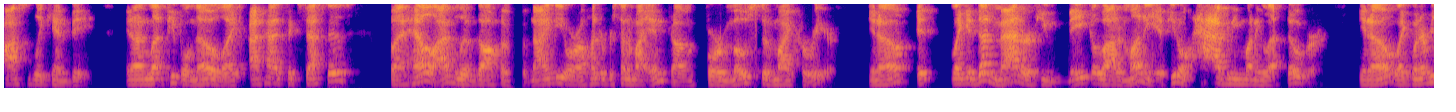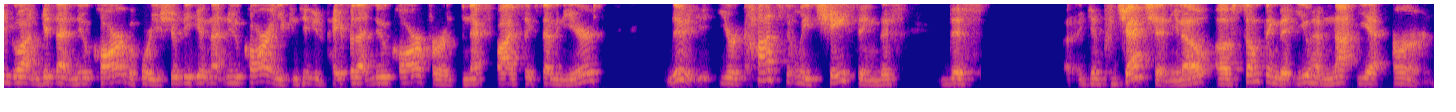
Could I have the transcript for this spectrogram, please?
possibly can be, you know, and let people know like I've had successes, but hell, I've lived off of 90 or 100% of my income for most of my career. You know, it like it doesn't matter if you make a lot of money if you don't have any money left over. You know, like whenever you go out and get that new car before you should be getting that new car and you continue to pay for that new car for the next five, six, seven years, dude, you're constantly chasing this this uh, again projection, you know, of something that you have not yet earned.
